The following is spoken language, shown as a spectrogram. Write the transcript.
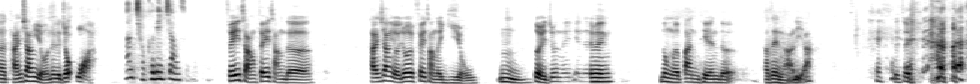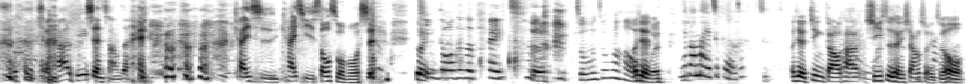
呃檀香油那个就哇，那巧克力酱什么的，非常非常的。檀香油就会非常的油，嗯，对，就那天在那边弄了半天的，它在哪里啊？对对？现场在 开始开启搜索模式。对，净膏真的太扯，怎么这么好闻？而且你要不要卖这个？这个而且净高它稀释成香水之后，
